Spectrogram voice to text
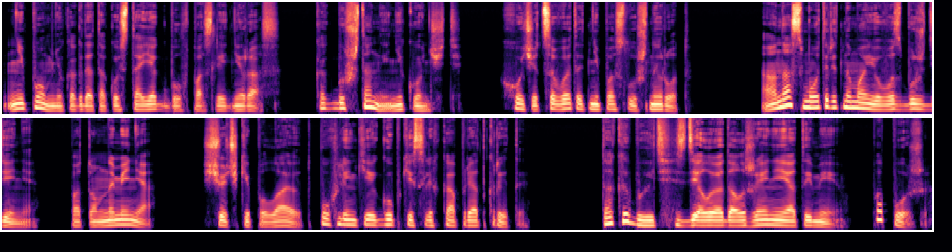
Не помню, когда такой стояк был в последний раз. Как бы штаны не кончить. Хочется в этот непослушный рот. Она смотрит на мое возбуждение, потом на меня. Щечки пылают, пухленькие губки слегка приоткрыты. Так и быть, сделаю одолжение и отымею. Попозже.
